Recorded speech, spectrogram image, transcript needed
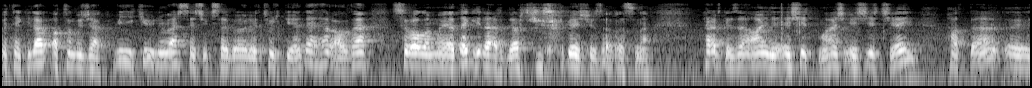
ötekiler atılacak. Bir iki üniversite çıksa böyle Türkiye'de herhalde sıralamaya da girer 400-500 arasına. Herkese aynı eşit maaş, eşit şey. Hatta e,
